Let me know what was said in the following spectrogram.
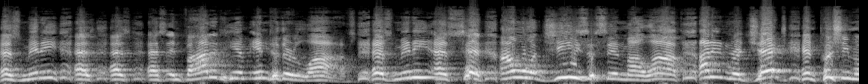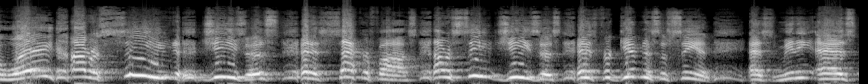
as many as, as, as invited him into their lives, as many as said, I want Jesus in my life. I didn't reject and push him away. I received Jesus and his sacrifice. I received Jesus and his forgiveness of sin. As many as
